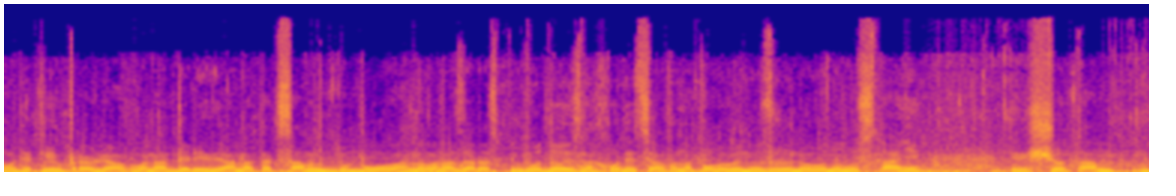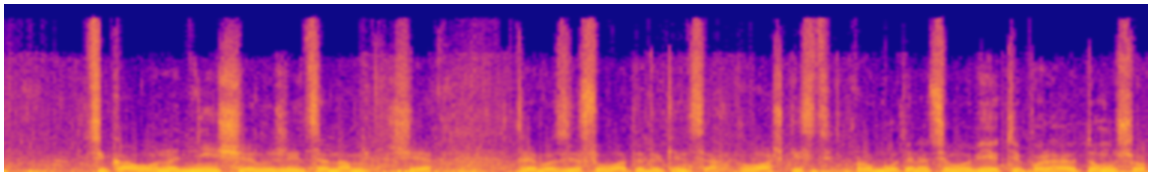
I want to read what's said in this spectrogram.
от, який управляв. Вона дерев'яна так само, дубова. Ну, вона зараз під водою знаходиться, вона половину в зруйнованому стані. І що там цікавого на дні ще лежить, це нам ще треба з'ясувати до кінця. Важкість роботи на цьому об'єкті полягає в тому, що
